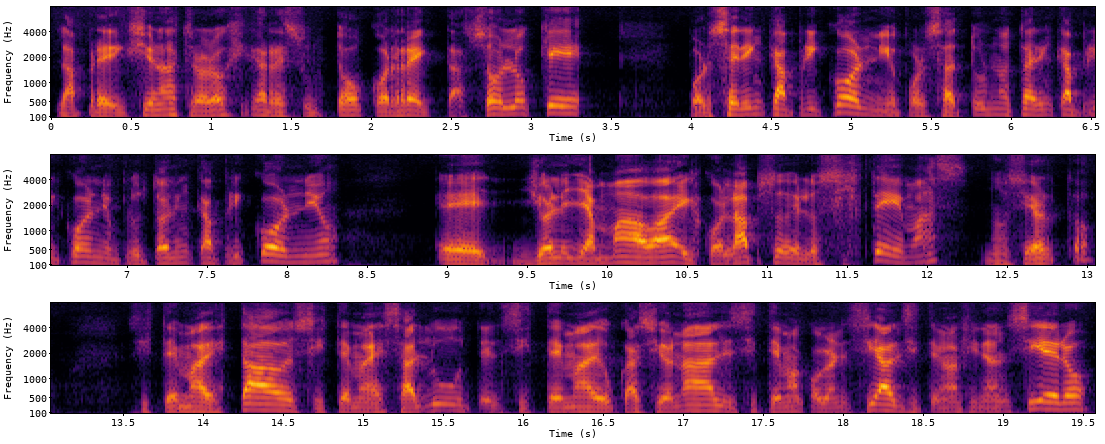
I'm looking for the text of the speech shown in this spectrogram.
la predicción astrológica resultó correcta, solo que por ser en Capricornio, por Saturno estar en Capricornio, Plutón en Capricornio, eh, yo le llamaba el colapso de los sistemas, ¿no es cierto? Sistema de Estado, el sistema de salud, el sistema educacional, el sistema comercial, el sistema financiero,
